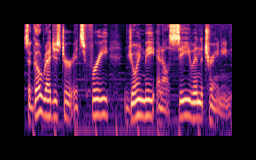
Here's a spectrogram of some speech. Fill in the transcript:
So go register, it's free. Join me, and I'll see you in the training.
